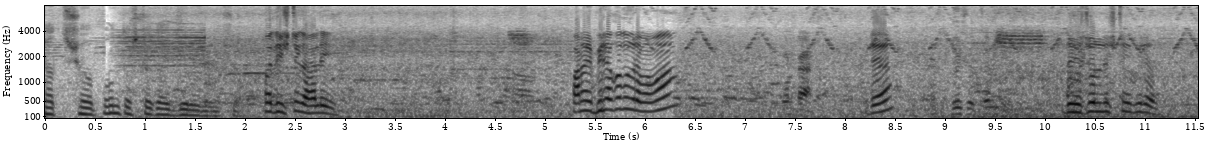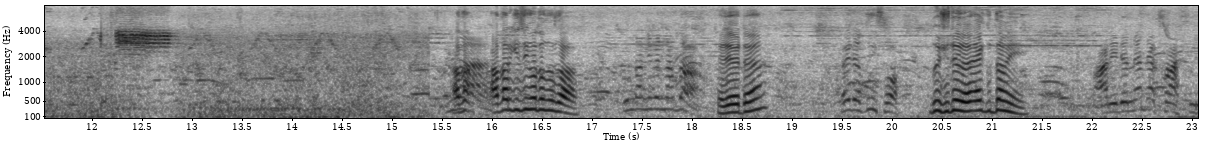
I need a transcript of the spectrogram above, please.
সাতশো পঞ্চাশ টাকায় গরুর মাংস। পঁয়ত্রিশ টাকা হালি। পানের বিড়া কত করে মামা? কোনটা? এটা দুশো চল্লিশ। টাকা বিড়া। আদা আদার কেজি কত কাকা কোনটা নেবেন না দা এটা? দুশো টাকা একদমই? আর এটা নেন একশো আশি।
